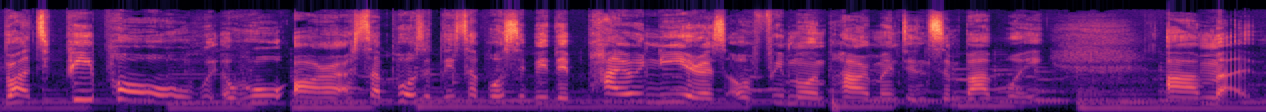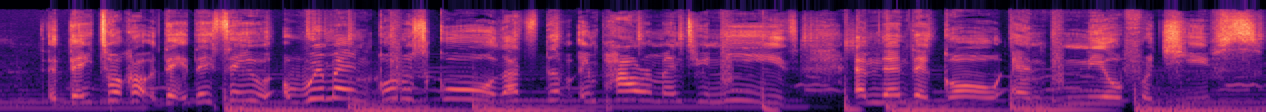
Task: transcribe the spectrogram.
but people who are supposedly supposed to be the pioneers of female empowerment in Zimbabwe, um, they talk they, they say women go to school. That's the empowerment you need. And then they go and kneel for chiefs.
